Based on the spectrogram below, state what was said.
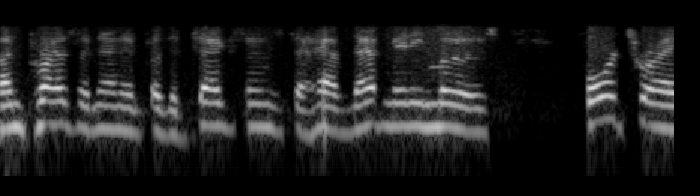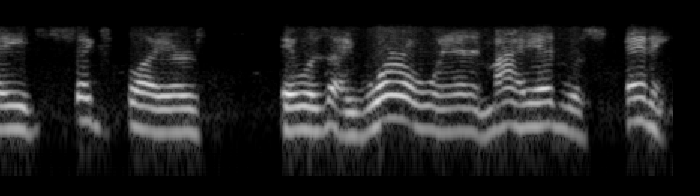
Unprecedented for the Texans to have that many moves, four trades, six players. It was a whirlwind, and my head was spinning.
